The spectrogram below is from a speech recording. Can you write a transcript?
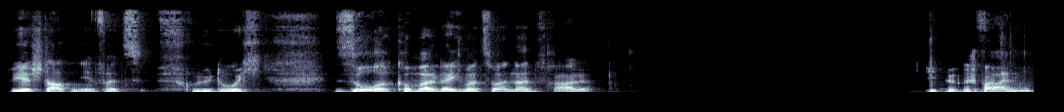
Wir starten jedenfalls früh durch. So, kommen wir gleich mal zur anderen Frage. Ich bin gespannt. Wann,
